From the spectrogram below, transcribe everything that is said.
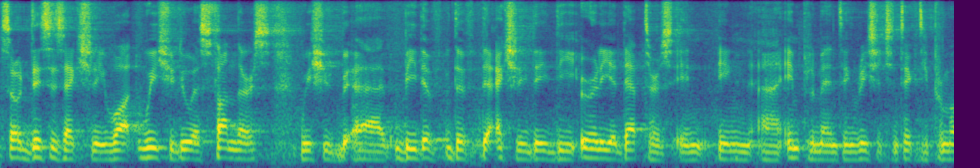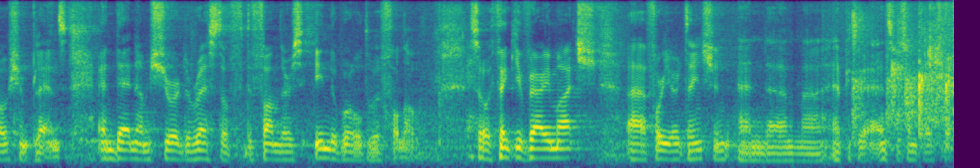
So this is actually what we should do as funders. We should uh, be the, the, the, actually the, the early adapters in, in uh, implementing research integrity promotion plans. And then I'm sure the rest of the funders in the world will follow. So thank you very much uh, for your attention and I'm uh, happy to answer some questions.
